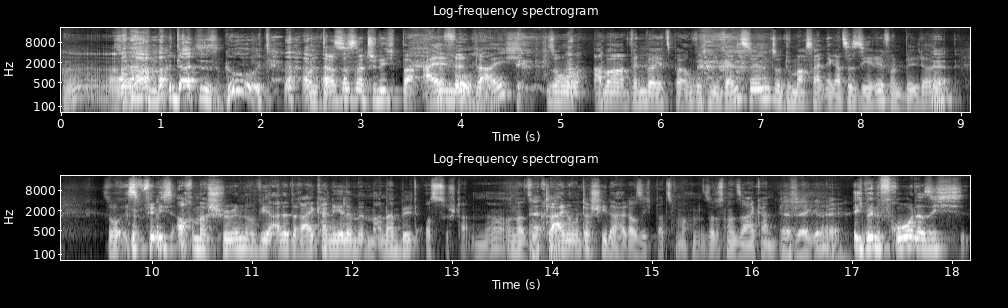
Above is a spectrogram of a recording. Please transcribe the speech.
Ah, so, das ist gut. und das ist natürlich bei allen dann gleich. So, aber wenn wir jetzt bei irgendwelchen Events sind und du machst halt eine ganze Serie von Bildern, ja. so finde ich es auch immer schön, irgendwie alle drei Kanäle mit einem anderen Bild auszustatten. Ne? Und dann so ja, kleine Unterschiede halt auch sichtbar zu machen, sodass man sagen kann. Ja, sehr geil. Ich bin froh, dass ich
